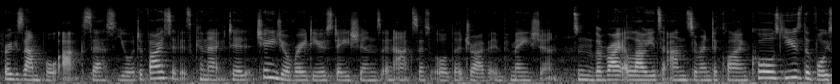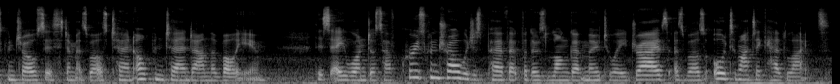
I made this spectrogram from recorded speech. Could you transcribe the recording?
For example, access your device if it's connected, change your radio stations and access other driver information. Buttons on the right allow you to answer and decline calls, use the voice control system as well as turn up and turn down the volume. This A1 does have cruise control which is perfect for those longer motorway drives as well as automatic headlights.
